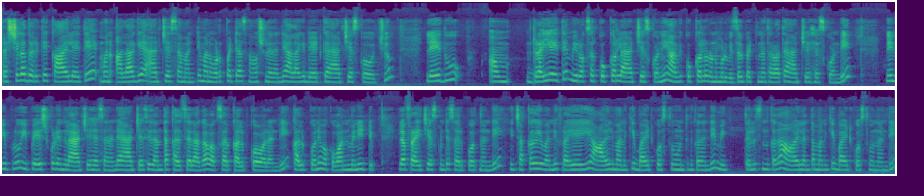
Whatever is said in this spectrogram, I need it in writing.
ఫ్రెష్గా దొరికే కాయలు అయితే మనం అలాగే యాడ్ చేసామంటే మనం ఉడకపెట్టాల్సిన అవసరం లేదండి. అలాగే డైరెక్ట్గా యాడ్ చేసుకోవచ్చు. లేదు డ్రై అయితే మీరు ఒకసారి కుక్కర్లో యాడ్ చేసుకొని అవి కుక్కర్లో రెండు మూడు విజల్ పెట్టిన తర్వాత యాడ్ చేసేసుకోండి. నేను ఇప్పుడు ఈ పేస్ట్ కూడా ఇందులో యాడ్ చేసేసానండి. యాడ్ చేసి ఇదంతా కలిసేలాగా ఒకసారి కలుపుకోవాలండి. కలుపుకొని ఒక వన్ మినిట్ ఇలా ఫ్రై చేసుకుంటే సరిపోతుందండి. ఈ చక్కగా ఇవన్నీ ఫ్రై అయ్యి ఆయిల్ మనకి బయటకు వస్తూ ఉంటుంది కదండి. మీకు తెలుస్తుంది కదా ఆయిల్ అంతా మనకి బయటకు వస్తుందండి.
